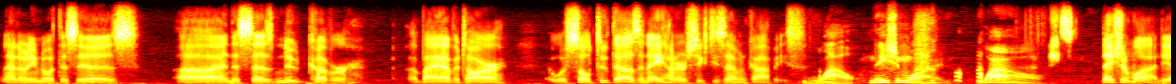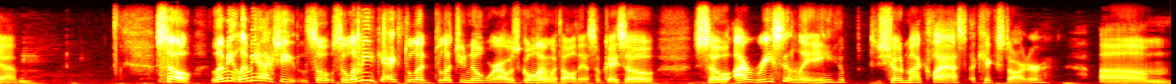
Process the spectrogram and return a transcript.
And I don't even know what this is. Uh, and this says nude cover uh, by Avatar. It was sold 2,867 copies. Wow. Nationwide. wow. Nationwide, yeah. So let me let me actually so so let me actually let, let you know where I was going with all this. Okay, so so I recently showed my class a Kickstarter, um,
